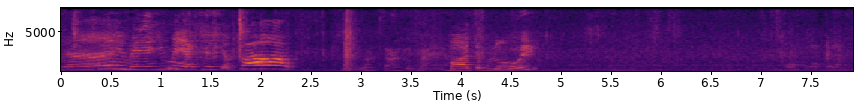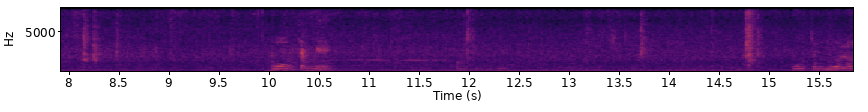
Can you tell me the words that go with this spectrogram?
Đấy mẹ chúng mày ăn trừ cho con. Lên sang cái mẹ ba trăm rưỡi. Bốn trăm ngàn. Bốn trăm rưỡi nè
